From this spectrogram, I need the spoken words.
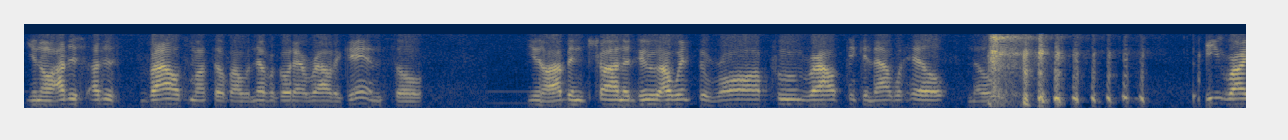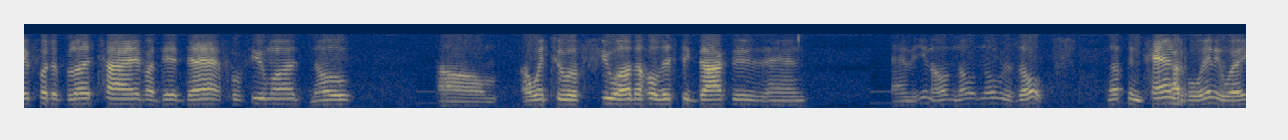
you know, I just I just vowed to myself I would never go that route again. So, you know, I've been trying to do. I went the raw food route, thinking that would help. No. Eat right for the blood type. I did that for a few months. No. Um, I went to a few other holistic doctors, and and you know, no no results. Nothing tangible anyway.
